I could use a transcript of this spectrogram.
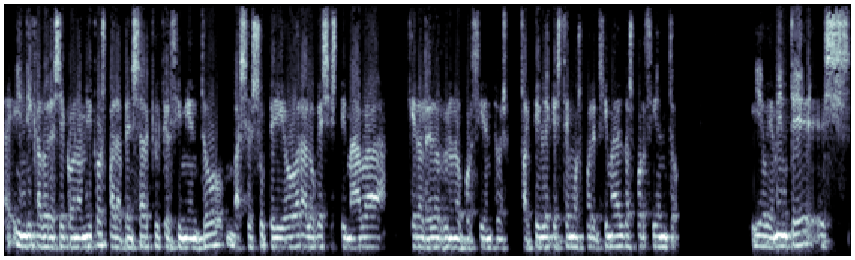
eh, indicadores económicos para pensar que el crecimiento va a ser superior a lo que se estimaba que era alrededor del 1%. Es factible que estemos por encima del 2%. Y obviamente es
